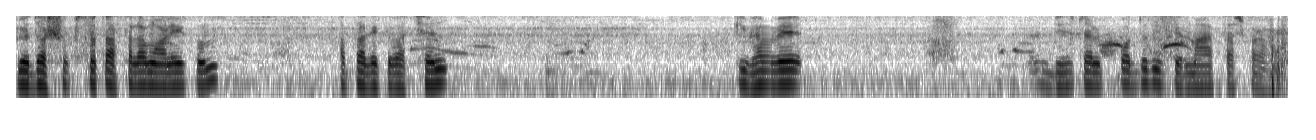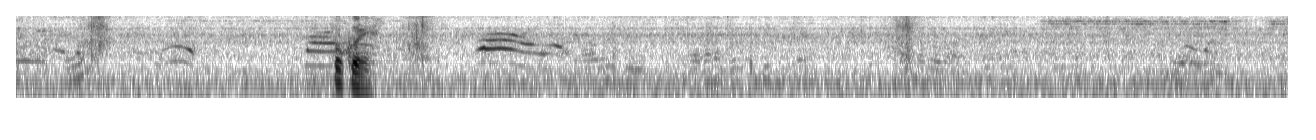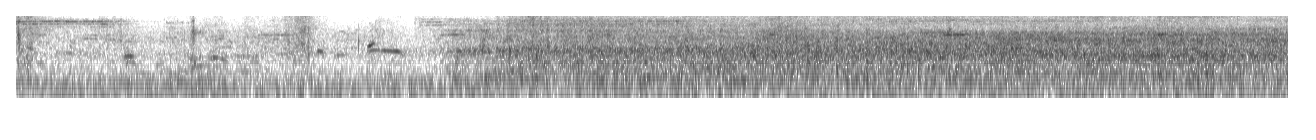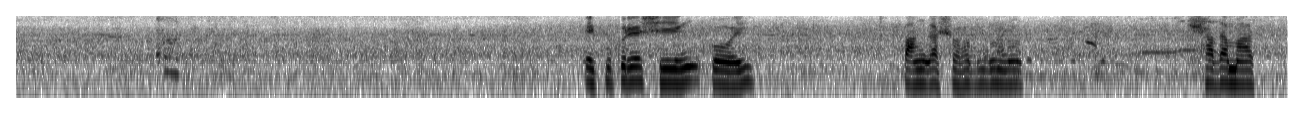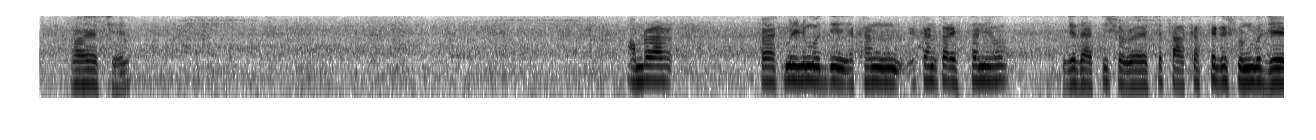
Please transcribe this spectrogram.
প্রিয় দর্শক, শ্রোতা, আসসালামু আলাইকুম। আপনারা দেখতে পাচ্ছেন কীভাবে ডিজিটাল পদ্ধতিতে মাছ চাষ করা হয়। পুকুরে। এই পুকুরে শিং, কই পাঙ্গা সহ বিভিন্ন সাদা মাছ রয়েছে। আমরা কয়েক মিনিটের মধ্যে এখান, এখানকার স্থানীয় যে দায়িত্ব রয়েছে, তার কাছ থেকে শুনব যে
